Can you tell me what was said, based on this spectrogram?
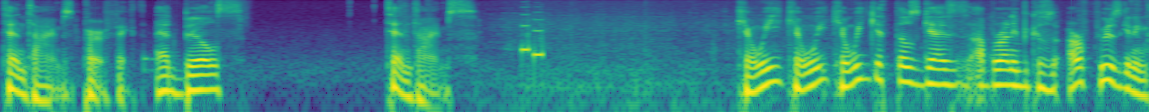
10 times. Perfect. Add bills 10 times. Can we, can we, can we get those guys up running? Because our food is getting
